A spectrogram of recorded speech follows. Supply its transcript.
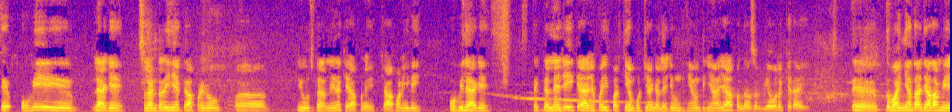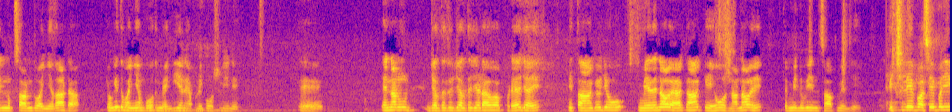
ਤੇ ਉਹ ਵੀ ਲੈ ਗਏ। ਸਿਲੰਡਰ ਹੀ ਇੱਕ ਆਪਣੇ ਕੋਲ ਯੂਜ਼ ਕਰਨ ਲਈ ਰੱਖਿਆ ਆਪਣੇ ਚਾਹ ਪਾਣੀ ਲਈ, ਉਹ ਵੀ ਲੈ ਗਏ। ਤੇ ਗੱਲੇ 'ਚ ਹੀ ਕੈਸ਼ ਭਾਈ ਪਰਚੀਆਂ ਪੁਰਚੀਆਂ ਗੱਲੇ 'ਚ ਹੁੰਦੀਆਂ ਹੁੰਦੀਆਂ 1000 1500 ਰੁਪਇਆ ਉਹ ਰੱਖੇ ਦਾ ਸੀ। ਤੇ ਦਵਾਈਆਂ ਦਾ ਜ਼ਿਆਦਾ ਮੇਨ ਨੁਕਸਾਨ ਦਵਾਈਆਂ ਦਾ ਸਾਡਾ, ਕਿਉਂਕਿ ਦਵਾਈਆਂ ਬਹੁਤ ਮਹਿੰਗੀਆਂ ਨੇ ਆਪਣੀ ਕੋਸਟਲੀ ਨੇ। ਤੇ ਇਹਨਾਂ ਨੂੰ ਜਲਦ ਤੋਂ ਜਲਦ ਜਿਹੜਾ ਵਾ ਫੜਿਆ ਜਾਏ ਤੇ ਤਾਂ ਕਿ ਜੋ ਮੇਰੇ ਨਾਲ ਹੋਇਆ ਗਾਂ ਕਿਸੇ ਹੋਰ ਨਾਲ ਨਾ ਹੋਏ ਤੇ ਮੈਨੂੰ ਵੀ ਇਨਸਾਫ ਮਿਲ ਜੇ ਪਿਛਲੇ ਪਾਸੇ ਭਾਜੀ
